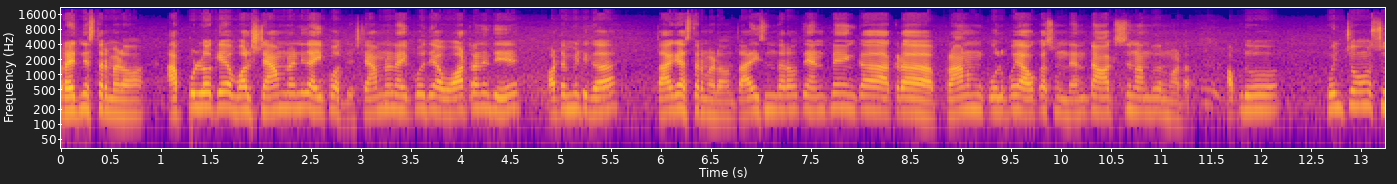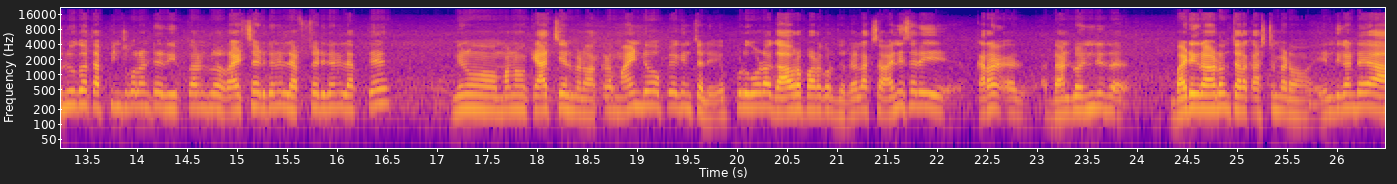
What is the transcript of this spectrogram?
ప్రయత్నిస్తారు మేడం. అప్పుడులోకే వాళ్ళ స్టామినా అనేది అయిపోద్ది. స్టామినా అయిపోతే ఆ వాటర్ అనేది ఆటోమేటిక్గా తాగేస్తారు మేడం. తాగేసిన తర్వాత వెంటనే ఇంకా అక్కడ ప్రాణం కోల్పోయే అవకాశం ఉంది. వెంటనే ఆక్సిజన్ అందదు అనమాట అప్పుడు కొంచెం సులువుగా తప్పించుకోవాలంటే రీప్ కరెంట్లో రైట్ సైడ్ కానీ లెఫ్ట్ సైడ్ కానీ లేకపోతే నేను మనం క్యాచ్ చేయాలి మేడం. అక్కడ మైండ్ ఉపయోగించాలి. ఎప్పుడు కూడా గాబర పడకూడదు. రిలాక్స్ అయినా సరే కర దాంట్లో బయటికి రావడం చాలా కష్టం మేడం. ఎందుకంటే ఆ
